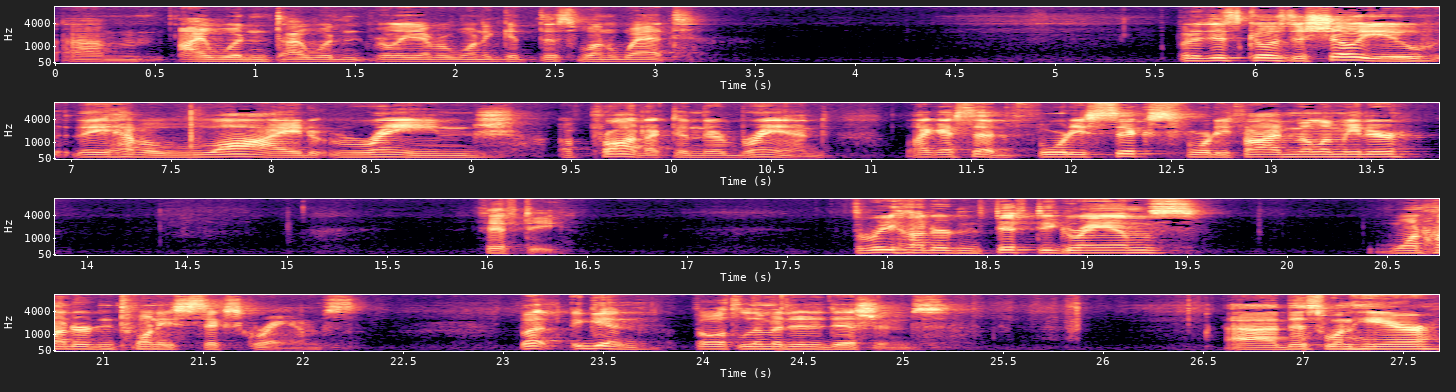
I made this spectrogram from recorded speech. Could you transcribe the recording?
Um, I wouldn't. I wouldn't really ever want to get this one wet. But it just goes to show you they have a wide range of product in their brand. Like I said, 46, 45 millimeter, 50. 350 grams, 126 grams. But again, both limited editions. Uh, this one here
